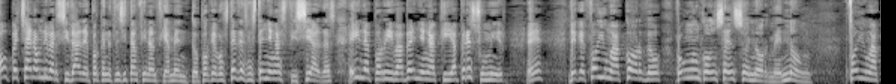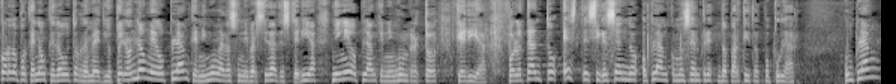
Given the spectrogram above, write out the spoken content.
ou pechar a universidade porque necesitan financiamento, porque vostedes as teñen asfixiadas e ainda por riba veñen aquí a presumir eh, de que foi un acordo con un consenso enorme. Non, foi un acordo porque non quedou outro remedio, pero non é o plan que ningunha das universidades quería, nin é o plan que ningún rector quería. Polo tanto, este sigue sendo o plan, como sempre, do Partido Popular. Un plan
